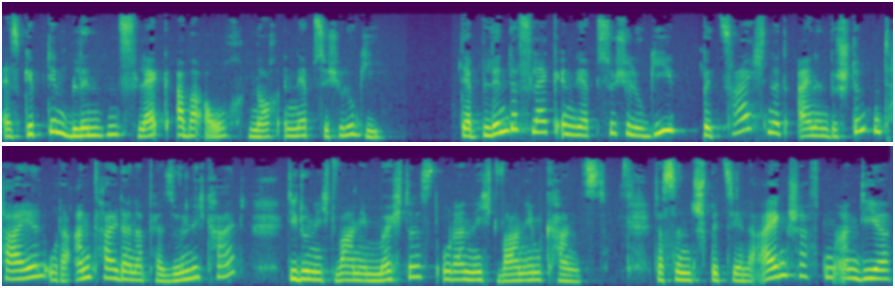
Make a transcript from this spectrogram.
Es gibt den blinden Fleck aber auch noch in der Psychologie. Der blinde Fleck in der Psychologie bezeichnet einen bestimmten Teil oder Anteil deiner Persönlichkeit, die du nicht wahrnehmen möchtest oder nicht wahrnehmen kannst. Das sind spezielle Eigenschaften an dir,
